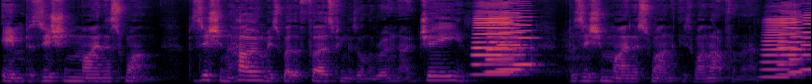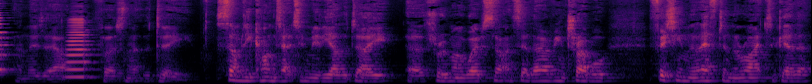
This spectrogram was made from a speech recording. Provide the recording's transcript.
in position minus one. Position home is where the first finger is on the root note G. Position minus one is one up from that. And there's our first note, the D. Somebody contacted me the other day uh, through my website and said they're having trouble fitting the left and the right together.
